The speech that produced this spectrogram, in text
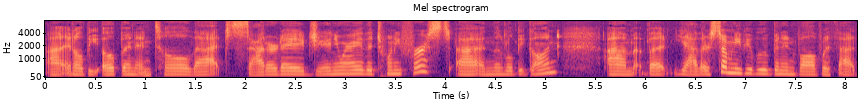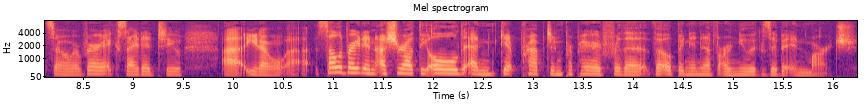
uh, it'll be open until that Saturday, January the twenty first, uh, and then it'll be gone. Um, but yeah, there's so many people who've been involved with that, so we're very excited to, uh, you know, uh, celebrate and usher out the old and get prepped and prepared for the the opening of our new exhibit in March.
